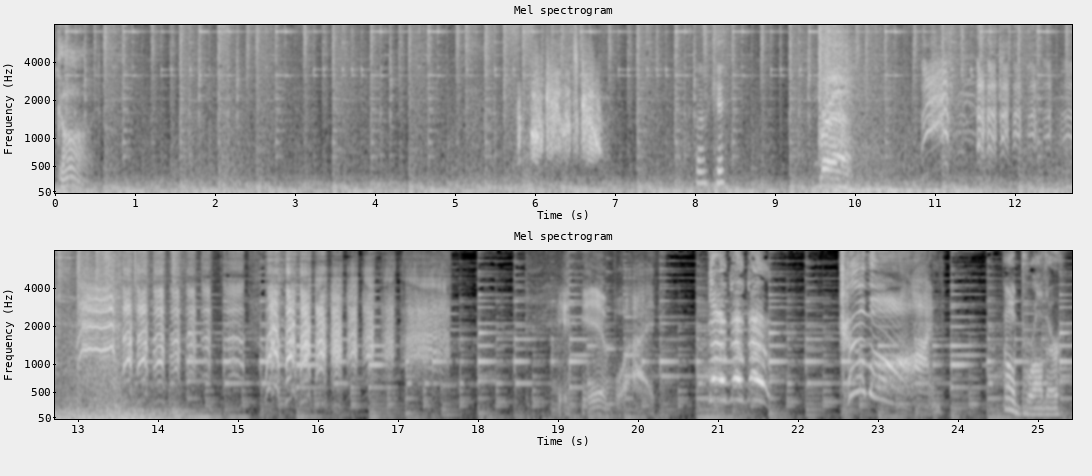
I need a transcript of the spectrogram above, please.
god. Okay, let's go. Okay. Brother.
